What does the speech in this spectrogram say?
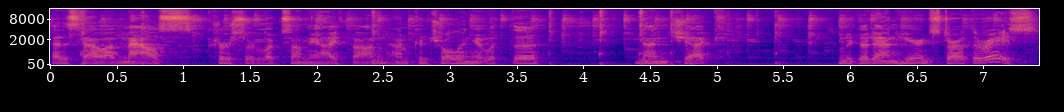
That is how a mouse cursor looks on the iPhone. I'm controlling it with the nunchuk. So I'm gonna go down here and start the race.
